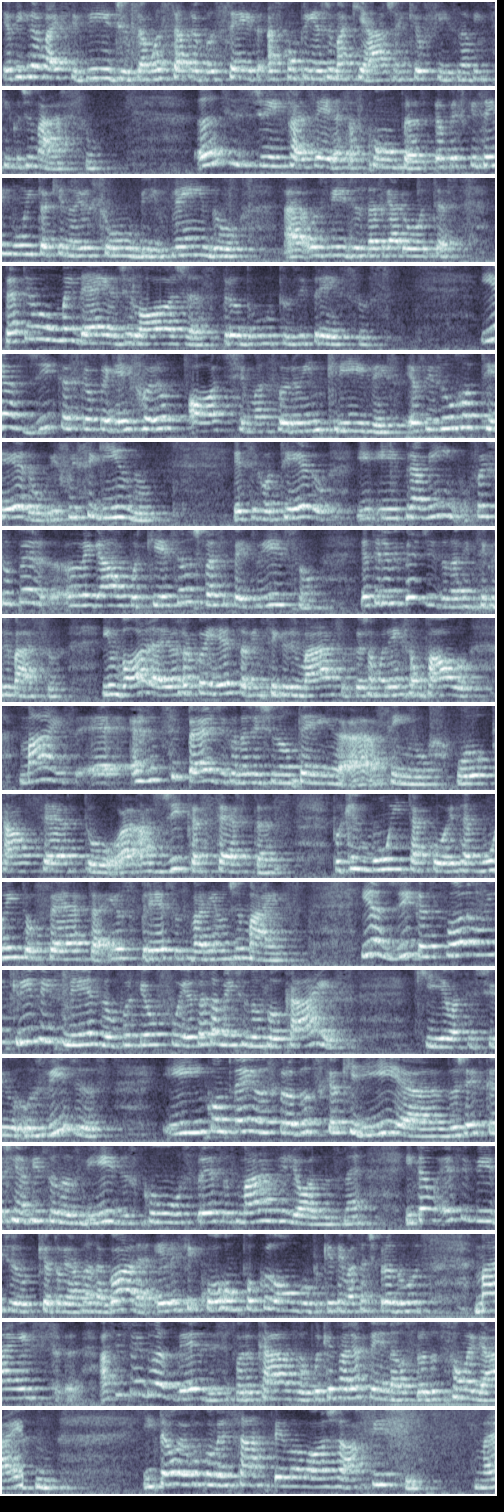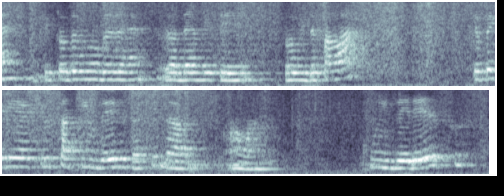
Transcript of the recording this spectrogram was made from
Eu vim gravar esse vídeo para mostrar para vocês as comprinhas de maquiagem que eu fiz na 25 de março. Antes de fazer essas compras, eu pesquisei muito aqui no YouTube, vendo uh, os vídeos das garotas, para ter uma ideia de lojas, produtos e preços. E as dicas que eu peguei foram ótimas, foram incríveis. Eu fiz um roteiro e fui seguindo esse roteiro e, e para mim foi super legal, porque se eu não tivesse feito isso, eu teria me perdido na 25 de março. Embora eu já conheça 25 de março, porque eu já morei em São Paulo, mas é, a gente se perde quando a gente não tem assim o, o local certo, as dicas certas, porque é muita coisa, é muita oferta e os preços variam demais. E as dicas foram eu fui exatamente nos locais que eu assisti os vídeos e encontrei os produtos que eu queria, do jeito que eu tinha visto nos vídeos, com os preços maravilhosos, né? Então, esse vídeo que eu tô gravando agora, ele ficou um pouco longo, porque tem bastante produtos, mas assistam em duas vezes, se for o caso, porque vale a pena, os produtos são legais. Então eu vou começar pela loja Fifi, né? Que todo mundo já, já deve ter ouvido falar. Eu peguei aqui o saquinho deles aqui, da, olha lá, com endereços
